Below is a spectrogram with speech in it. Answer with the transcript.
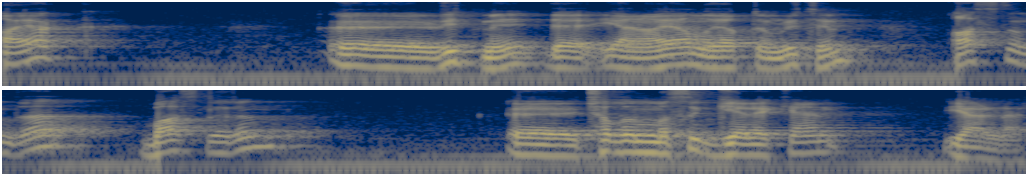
ayak e, ritmi de yani ayağımla yaptığım ritim aslında basların e, çalınması gereken yerler.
